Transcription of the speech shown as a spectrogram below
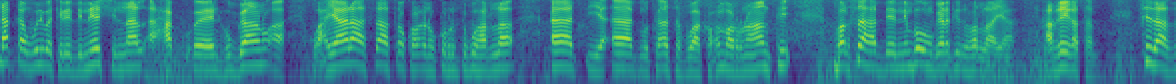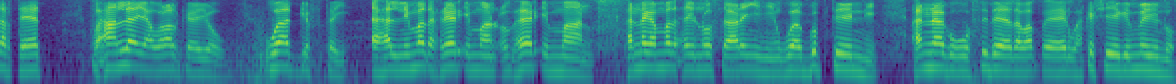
dhaqan weliba tradinational ah hoggaanu ah waxyaalaha saasoo kale inuu runti ku hadla aad iyo aad mutaasaf waa ka xuma run ahaanti balse haddee nimbo uun garadkiisu horlaayaa xaqiiqatan. Sidaas darteed waxaan leeyahay walaalkeeyow waad geftay ahalnimada reer imaan reer imaan. Annaga madaxay noo saaran yihiin waa gobteenni annagu sideedaba wax ka sheegi mayno.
